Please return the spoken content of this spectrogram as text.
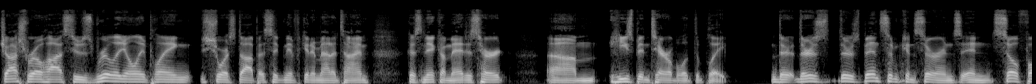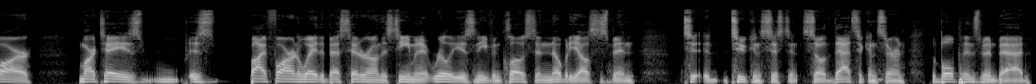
Josh Rojas, who's really only playing shortstop a significant amount of time because Nick Ahmed is hurt, um, he's been terrible at the plate. There, there's there's been some concerns, and so far, Marte is is by far and away the best hitter on this team, and it really isn't even close. And nobody else has been too, too consistent. So that's a concern. The bullpen's been bad.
